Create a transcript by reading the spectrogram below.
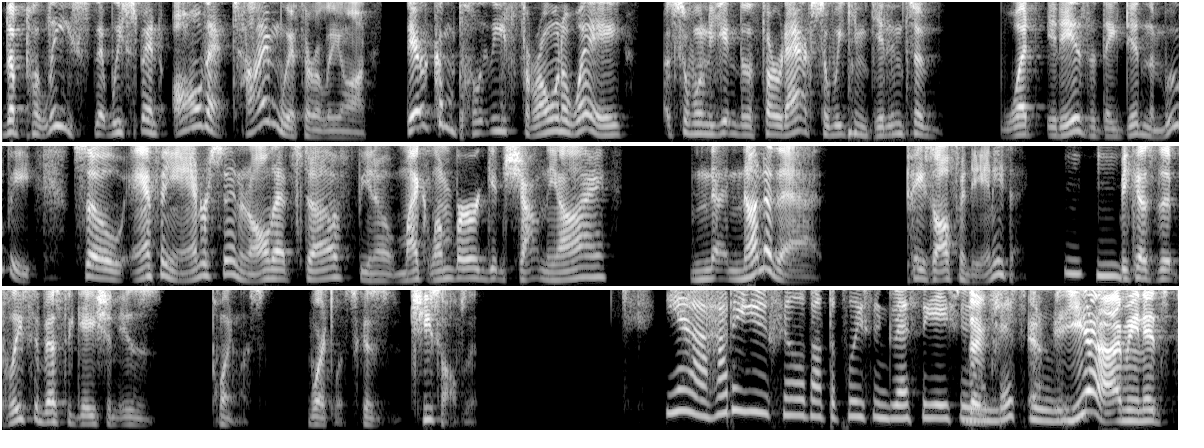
The police that we spend all that time with early on, they're completely thrown away. So when we get into the third act, so we can get into what it is that they did in the movie. So Anthony Anderson and all that stuff, you know, Mike Lumberg getting shot in the eye, n- none of that pays off into anything Mm-mm. because the police investigation is pointless, worthless, because she solves it. Yeah. How do you feel about the police investigation in this uh, movie? Yeah, I mean, it's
